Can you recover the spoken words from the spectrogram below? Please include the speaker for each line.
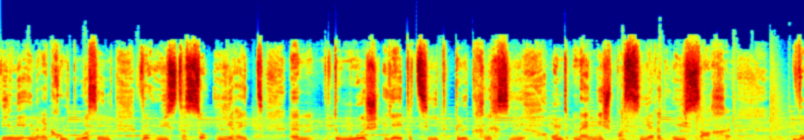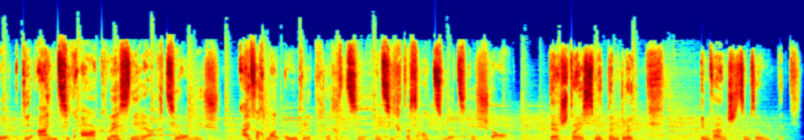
Speaker 1: weil wir in einer Kultur sind, wo uns das so einredet. Ähm, du musst jederzeit glücklich sein. Und manchmal passieren uns Sachen, wo die einzig angemessene Reaktion ist, einfach mal unglücklich zu sein und sich das auch zuzugestehen.
Speaker 2: Der Stress mit dem Glück im Fenster zum Sonntag.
